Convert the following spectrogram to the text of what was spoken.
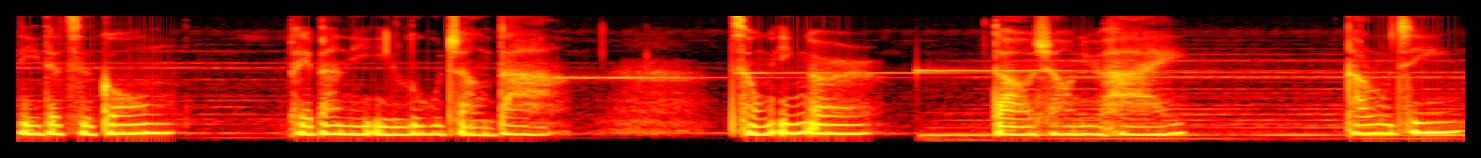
你的子宫陪伴你一路长大，从婴儿到小女孩，到如今，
